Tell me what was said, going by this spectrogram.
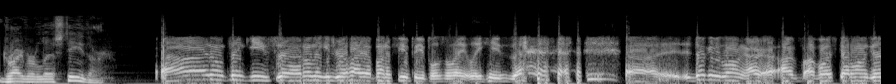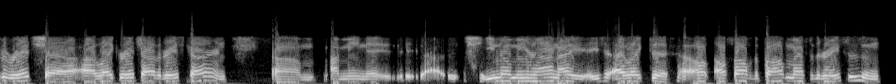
driver list either. I don't think he's. Uh, I don't think he's real high up on a few people's lately. He's. Uh, uh, don't get me wrong. I, I've I've always got along good with Rich. Uh, I like Rich out of the race car, and um, I mean, it, it, you know me, Ron. I I like to. I'll, I'll solve the problem after the races, and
